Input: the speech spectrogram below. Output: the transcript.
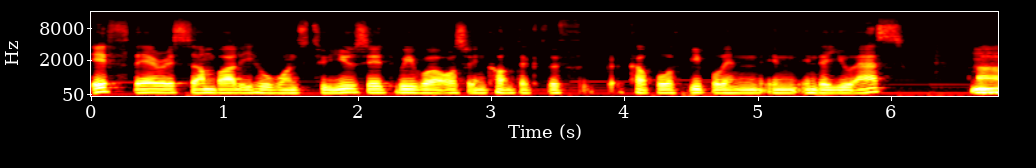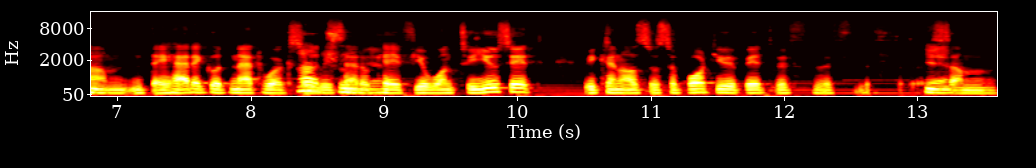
if there is somebody who wants to use it, we were also in contact with a couple of people in in, in the US. Mm-hmm. Um, they had a good network, so oh, we true, said, okay, yeah. if you want to use it, we can also support you a bit with with, with yeah. some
